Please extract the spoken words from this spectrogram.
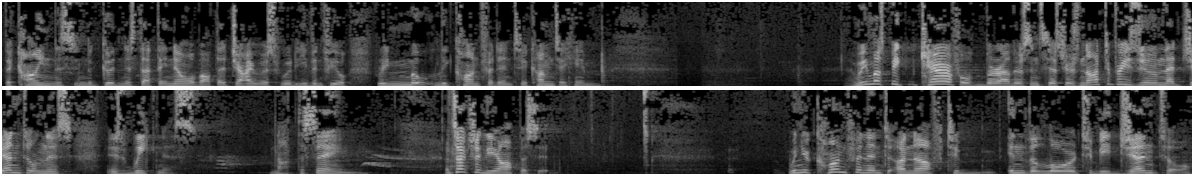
the kindness and the goodness that they know about that Jairus would even feel remotely confident to come to him. And we must be careful, brothers and sisters, not to presume that gentleness is weakness. Not the same. It's actually the opposite. When you're confident enough to, in the Lord to be gentle,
